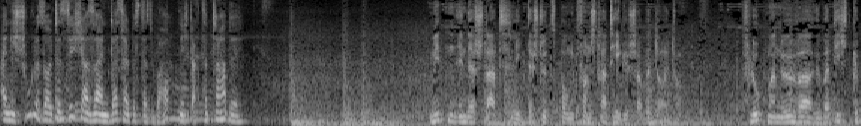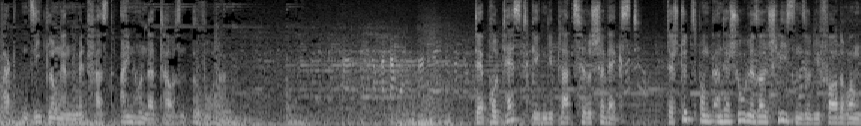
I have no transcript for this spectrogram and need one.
Eine Schule sollte sicher sein, deshalb ist das überhaupt nicht akzeptabel. Mitten in der Stadt liegt der Stützpunkt von strategischer Bedeutung. Flugmanöver über dicht gepackten Siedlungen mit fast 100.000 Bewohnern. Der Protest gegen die Platzhirsche wächst. Der Stützpunkt an der Schule soll schließen, so die Forderung.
